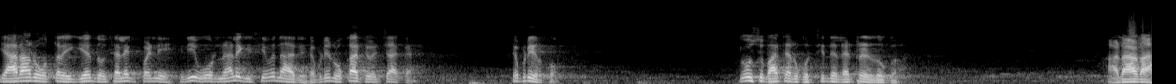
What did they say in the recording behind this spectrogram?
யாராவது ஒருத்தரை இங்கேருந்து செலக்ட் பண்ணி நீ ஒரு நாளைக்கு சிவனாரு அப்படின்னு உட்காந்து வச்சாக்க எப்படி இருக்கும் யோசிச்சு பார்த்து எனக்கு ஒரு சின்ன லெட்டர் எழுதுங்க அடாடா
